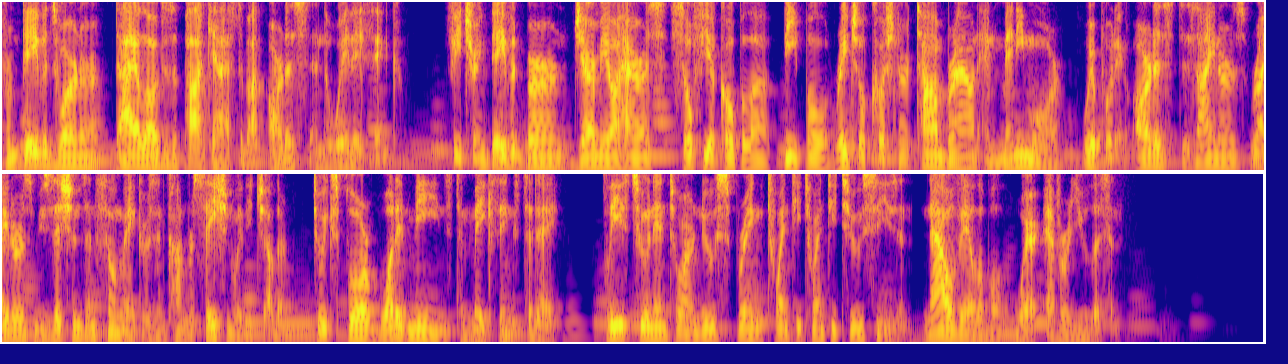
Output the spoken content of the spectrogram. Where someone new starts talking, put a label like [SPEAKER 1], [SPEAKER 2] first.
[SPEAKER 1] From David Zwirner, Dialogues is a podcast about artists and the way they think. Featuring David Byrne, Jeremy O. Harris, Sophia Sofia Coppola, Beeple, Rachel Kushner, Tom Brown, and many more, we're putting artists, designers, writers, musicians, and filmmakers in conversation with each other to explore what it means to make things today. Please tune in to our new spring 2022 season, now available wherever you listen.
